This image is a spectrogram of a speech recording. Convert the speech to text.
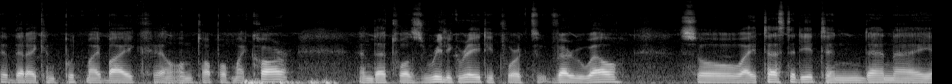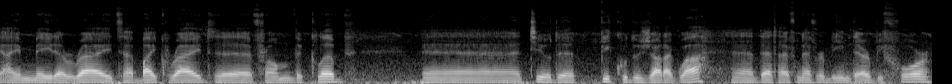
that I can put my bike uh, on top of my car, and that was really great. It worked very well. So I tested it, and then I, I made a ride, a bike ride uh, from the club uh, till the Pico do Jaraguá, uh, that I've never been there before,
